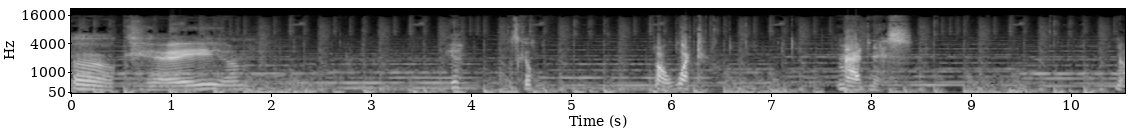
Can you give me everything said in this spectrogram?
Okay, um... Yeah, let's go. Oh, what? Madness. No.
